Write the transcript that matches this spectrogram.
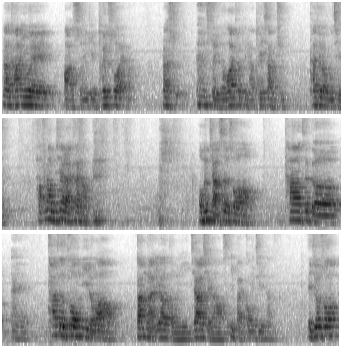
那它因为把水给推出来嘛，那水 水的话就给它推上去，它就要浮起来。好，那我们现在来看哈，我们假设说哈。它这个，哎，它这个作用力的话，哈，当然要等于加起来哈是一百公斤的，也就是说，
